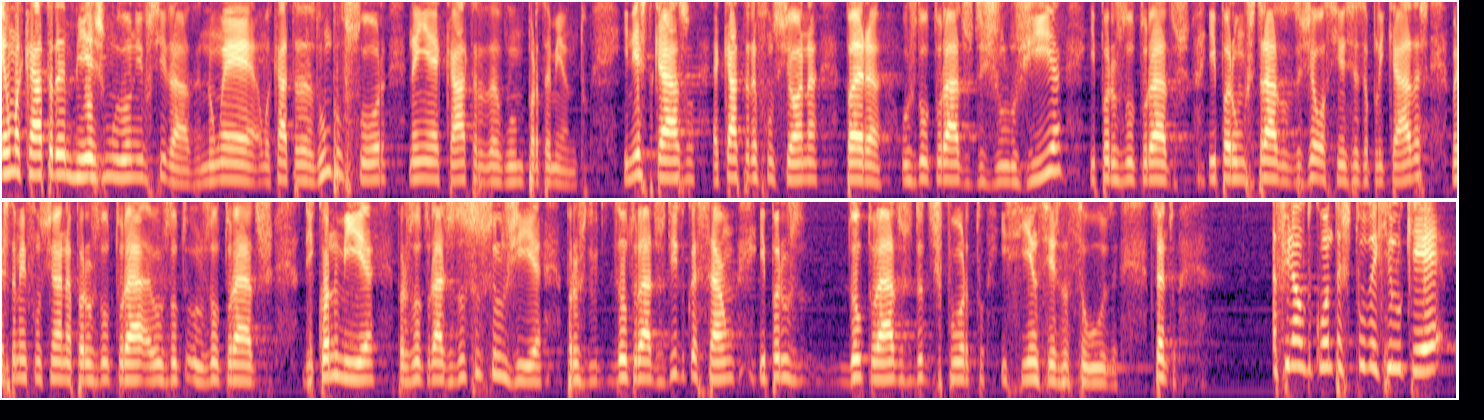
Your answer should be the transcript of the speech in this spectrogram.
é uma cátedra mesmo da universidade, não é uma cátedra de um professor, nem é a cátedra de um departamento. E neste caso, a cátedra funciona para os doutorados de Geologia e para os doutorados e para o mestrado de Geociências Aplicadas, mas também funciona para os, doutora, os doutorados de Economia, para os doutorados de Sociologia, para os doutorados de Educação e para os doutorados de Desporto e Ciências da Saúde. Portanto, afinal de contas, tudo aquilo que é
